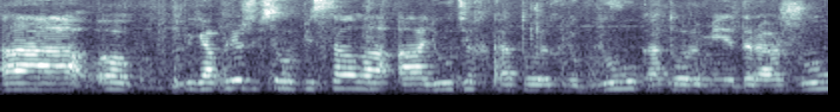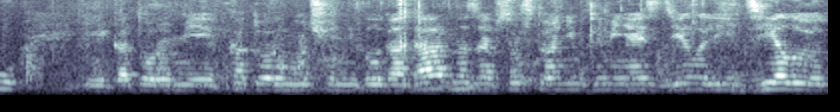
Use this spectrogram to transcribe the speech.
А, э, я прежде всего писала о людях, которых люблю, которыми дорожу и которыми, которым очень благодарна за все, что они для меня сделали и делают.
